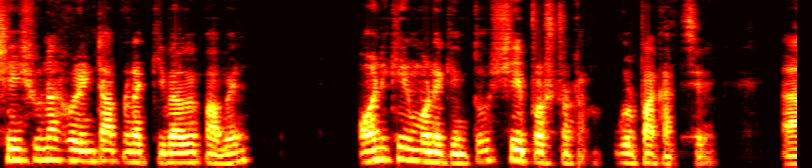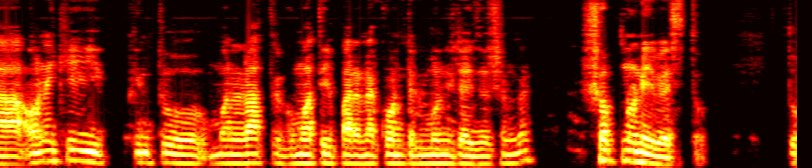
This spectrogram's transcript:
সেই সোনার হরিণটা আপনারা কীভাবে পাবেন? অনেকের মনে কিন্তু সেই প্রশ্নটা ঘুরপা খাচ্ছে। অনেকেই কিন্তু মানে রাত্রে ঘুমাতেই পারে না কন্টেন্ট মনিটাইজেশনের স্বপ্ন নিয়ে ব্যস্ত। তো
